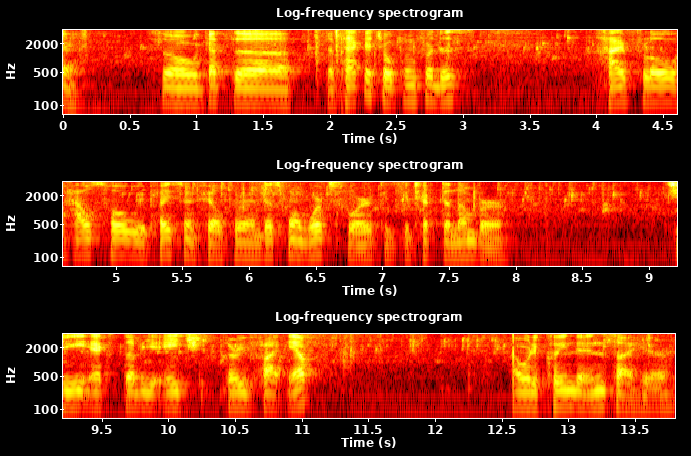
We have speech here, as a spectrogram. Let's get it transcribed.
Okay, so we got the, the package open for this high flow household replacement filter and this one works for it. You can check the number GXWH35F I already cleaned the inside here.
